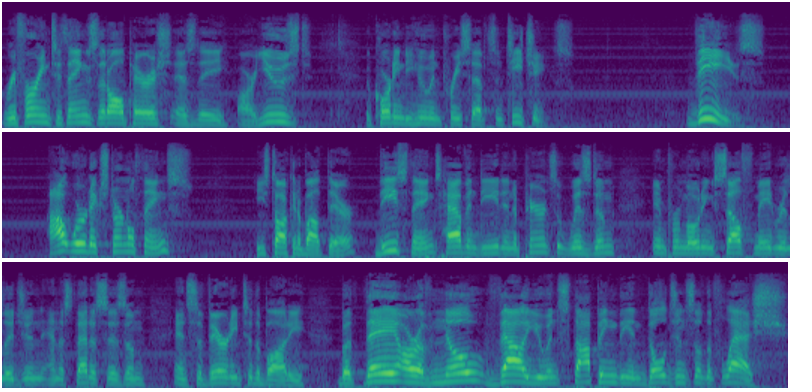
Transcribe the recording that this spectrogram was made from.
Referring to things that all perish as they are used according to human precepts and teachings. These outward external things he's talking about there, these things have indeed an appearance of wisdom in promoting self made religion and asceticism and severity to the body, but they are of no value in stopping the indulgence of the flesh.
